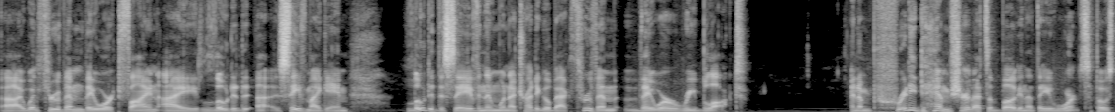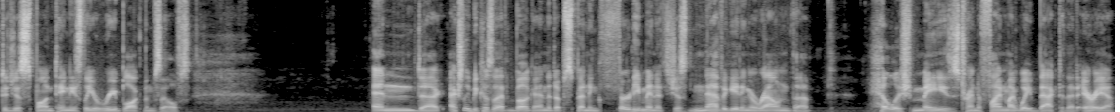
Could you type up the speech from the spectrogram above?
Uh, I went through them, they worked fine, I loaded, uh, saved my game, loaded the save, and then when I tried to go back through them, they were re-blocked. And I'm pretty damn sure that's a bug and that they weren't supposed to just spontaneously re-block themselves. And uh, actually, because of that bug, I ended up spending 30 minutes just navigating around the hellish maze trying to find my way back to that area.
